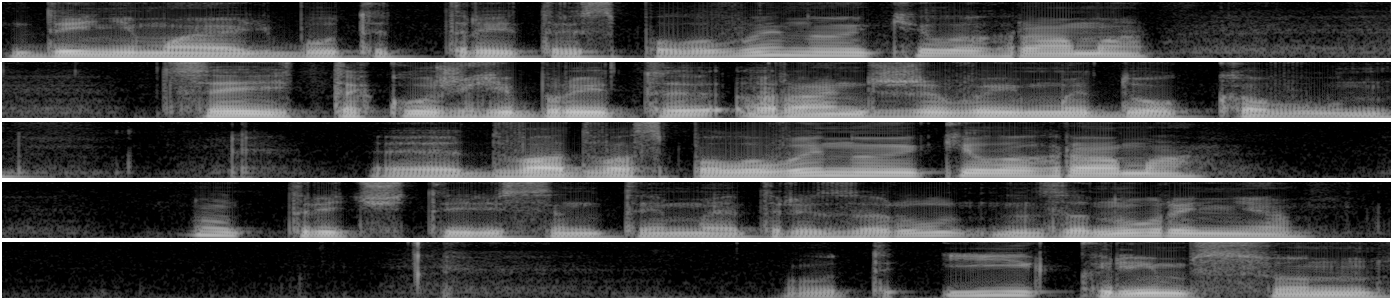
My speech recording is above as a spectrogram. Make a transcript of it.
дині мають бути 3-3,5 кг. Цей також гібрид оранжевий медок кавун. е, 2-2,5 кг. Ну, 3-4 см занурення. От, і Crimson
